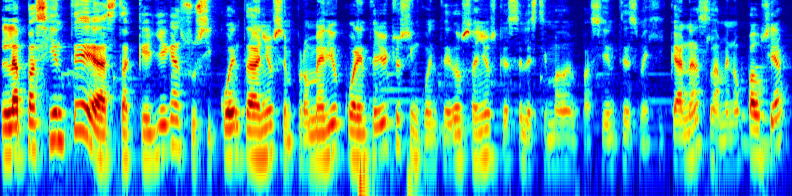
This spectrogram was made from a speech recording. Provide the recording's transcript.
la paciente hasta que llegan sus 50 años en promedio, 48-52 años, que es el estimado en pacientes mexicanas, la menopausia,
